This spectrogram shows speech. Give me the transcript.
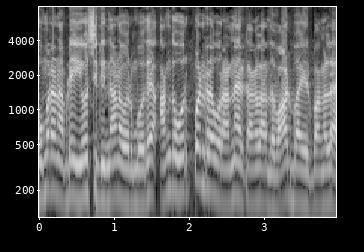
குமரன் அப்படியே யோசிச்சுட்டு தானே வரும்போது அங்கே ஒர்க் பண்ணுற ஒரு அண்ணன் இருக்காங்களா அந்த வார்டு பாய் இருப்பாங்கள்ல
